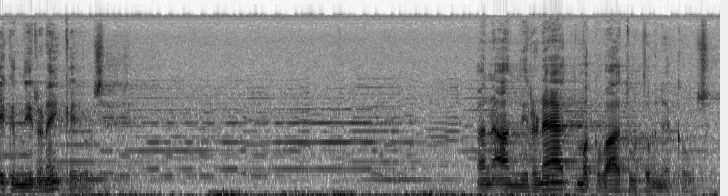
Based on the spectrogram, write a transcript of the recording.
એક નિર્ણય કર્યો છે. અને આ નિર્ણયાત્મક વાત હું તમને કહું છું.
